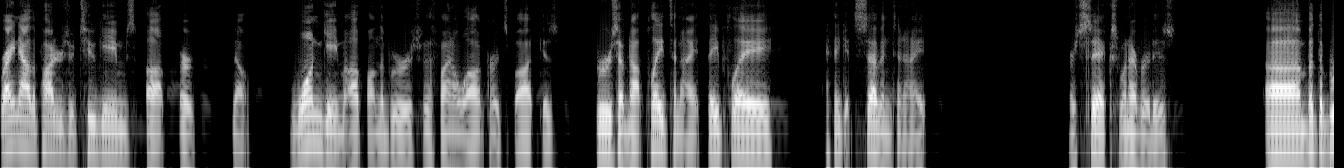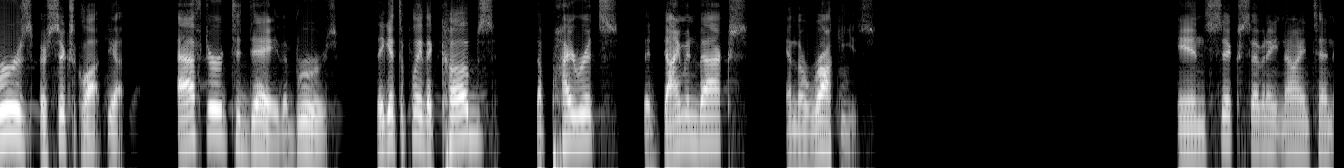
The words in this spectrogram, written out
right now the Padres are two games up, or no, one game up on the Brewers for the final wild card spot because Brewers have not played tonight. They play, I think it's seven tonight or six, whenever it is. Um, but the Brewers are six o'clock. Yeah. After today, the Brewers they get to play the Cubs, the Pirates, the Diamondbacks, and the Rockies in six, seven, eight, nine, ten.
